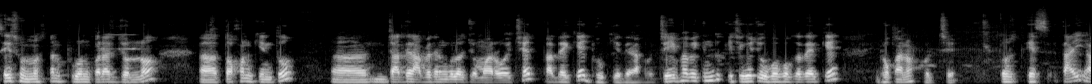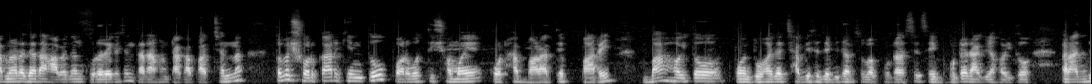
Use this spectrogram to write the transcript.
সেই শূন্যস্থান পূরণ করার জন্য তখন কিন্তু যাদের আবেদনগুলো জমা রয়েছে তাদেরকে ঢুকিয়ে দেওয়া হচ্ছে। এইভাবে কিন্তু কিছু কিছু উপভোক্তাদেরকে ঢোকানো হচ্ছে। তো তাই আপনারা যারা আবেদন করে রেখেছেন তারা এখন টাকা পাচ্ছেন না। তবে সরকার কিন্তু পরবর্তী সময়ে কোঠা বাড়াতে পারে বা হয়তো দু হাজার ছাব্বিশে যে বিধানসভা ভোট আসছে সেই ভোটের আগে হয়তো রাজ্য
